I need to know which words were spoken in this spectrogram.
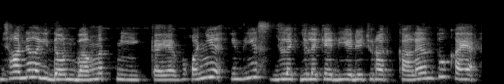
misalkan dia lagi down banget nih, kayak pokoknya intinya sejelek-jeleknya dia dia curhat ke kalian tuh kayak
